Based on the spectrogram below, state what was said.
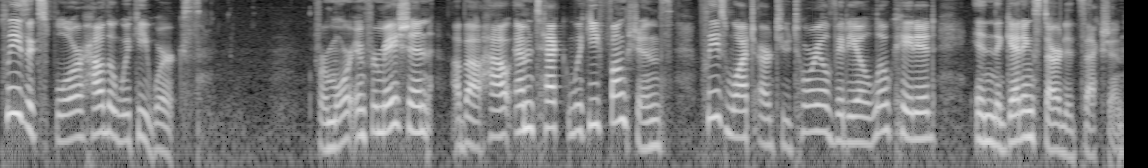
Please explore how the wiki works. For more information about how EmTech Wiki functions, please watch our tutorial video located in the Getting Started section.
